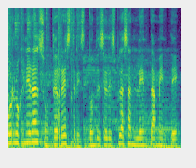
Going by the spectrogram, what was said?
Por lo general son terrestres, donde se desplazan lentamente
